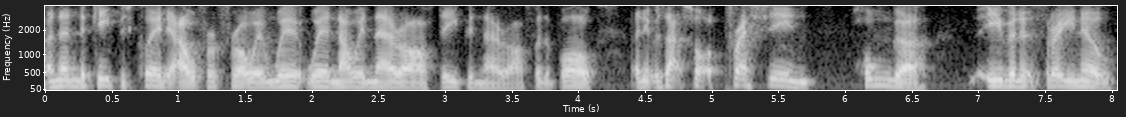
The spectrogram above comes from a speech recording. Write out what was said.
And then the keeper's cleared it out for a throw in. We're, we're now in their half, deep in their half with the ball. And it was that sort of pressing hunger, even at 3 0,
